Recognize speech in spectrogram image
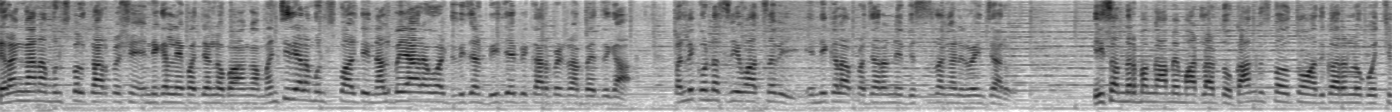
తెలంగాణ మున్సిపల్ కార్పొరేషన్ ఎన్నికల నేపథ్యంలో భాగంగా మంచిర్యాల మున్సిపాలిటీ నలభై ఆరవ డివిజన్ బీజేపీ కార్పొరేటర్ అభ్యర్థిగా పల్లికొండ శ్రీవాత్సవి ఎన్నికల ప్రచారాన్ని విస్తృతంగా నిర్వహించారు. ఈ సందర్భంగా ఆమె మాట్లాడుతూ కాంగ్రెస్ ప్రభుత్వం అధికారంలోకి వచ్చి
